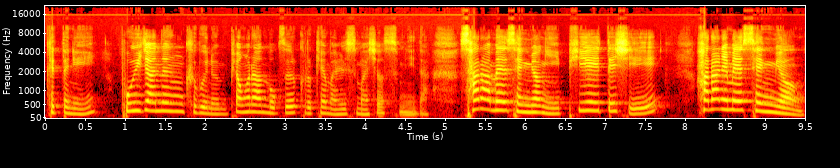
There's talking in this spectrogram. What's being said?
그랬더니 보이지 않는 그분은 평온한 목소리로 그렇게 말씀하셨습니다. 사람의 생명이 피에 있듯이 하나님의 생명,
